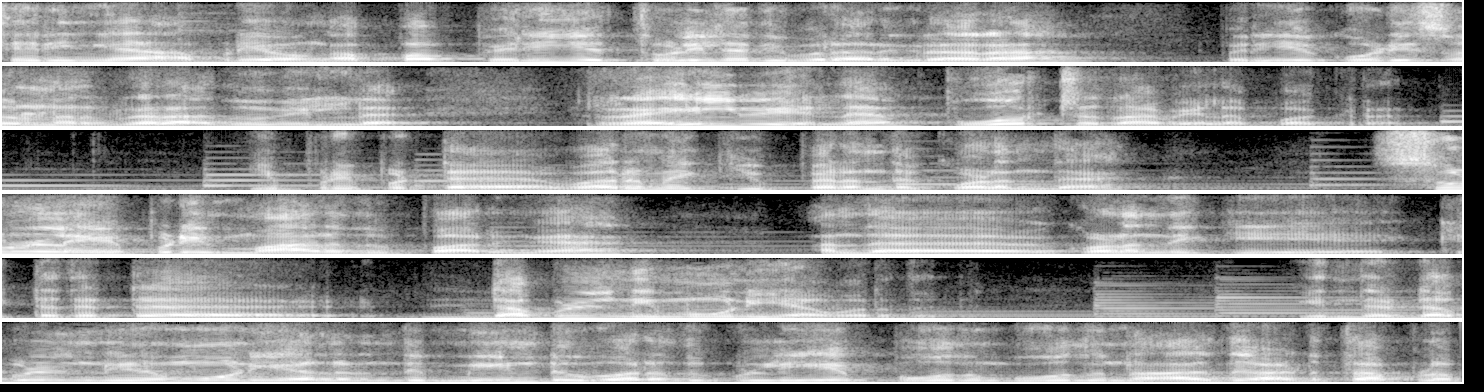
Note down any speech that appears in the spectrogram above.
சரிங்க அப்படி அவங்க அப்பா பெரிய தொழிலதிபராக இருக்கிறாரா? பெரிய கோடீஸ்வரனாக இருக்கிறாரா அதுவும் இல்லை. ரயில்வேல போர்ட்டராக வேலை பார்க்குறாரு. இப்படிப்பட்ட வறுமைக்கு பிறந்த குழந்தை சூழ்நிலை எப்படி மாறுது பாருங்க. அந்த குழந்தைக்கு கிட்டத்தட்ட டபுள் நிமோனியா வருது. இந்த டபுள் நிமோனியாலேருந்து மீண்டு வரதுக்குள்ளேயே போதும் போதும் ஆகுது அடுத்தாப்புல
